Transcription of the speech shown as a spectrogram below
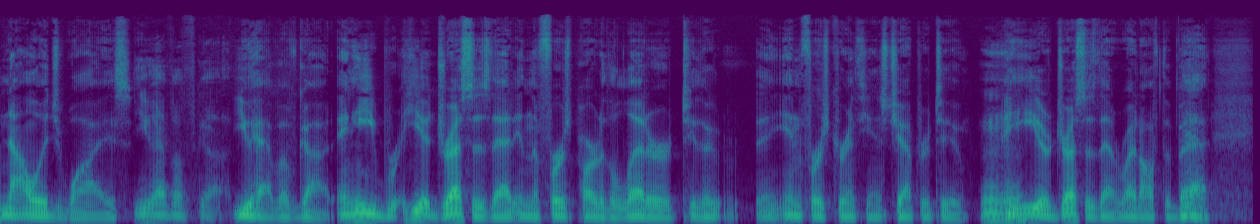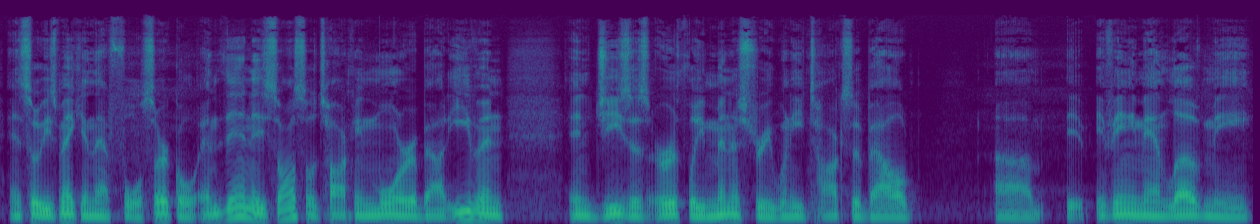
knowledge wise, you have of God. you have of God, and he he addresses that in the first part of the letter to the in First Corinthians chapter 2 And he addresses that right off the bat, and so he's making that full circle, and then he's also talking more about even in Jesus' earthly ministry when he talks about um, if, if any man love me,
